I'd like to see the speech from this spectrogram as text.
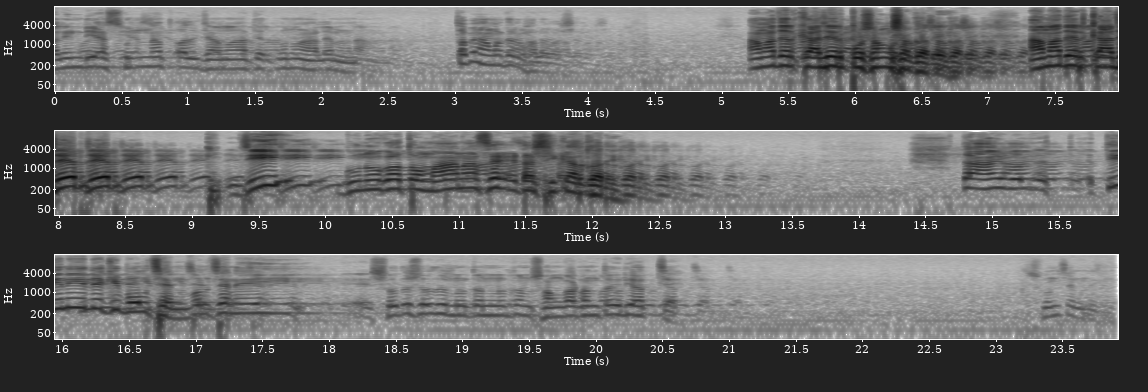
অল ইন্ডিয়া সুন্নাত অল জামায়াতের কোনো আলেম না, তবে আমাদের ভালোবাসা। আমাদের কাজের প্রশংসা করে। আমাদের কাজের জি, গুণগত মান আছে, এটা স্বীকার করে। তা আমি বল, তিনি দেখি বলছেন বলছেন এই শুধু শুধু নতুন নতুন সংগঠন তৈরি হচ্ছে। শুনছেন নাকি?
